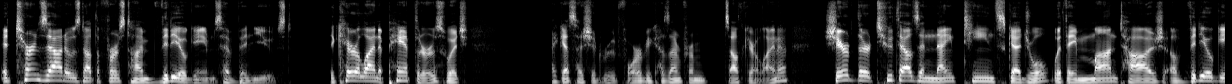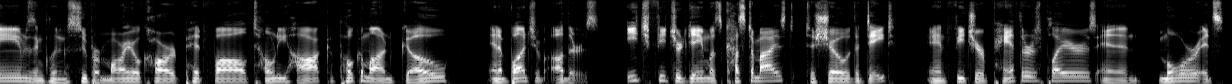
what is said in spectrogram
It turns out it was not the first time video games have been used. The Carolina Panthers, which I guess I should root for because I'm from South Carolina, shared their 2019 schedule with a montage of video games, including Super Mario Kart, Pitfall, Tony Hawk, Pokemon Go, and a bunch of others. Each featured game was customized to show the date and feature Panthers players and more. It's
